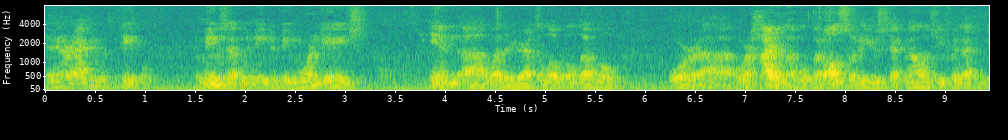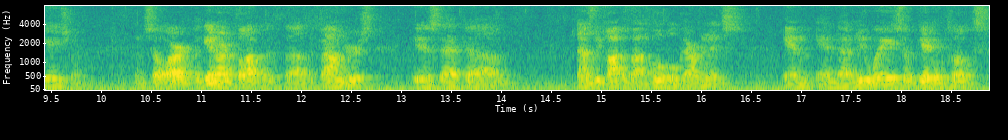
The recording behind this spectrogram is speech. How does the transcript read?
and interacting with the people. It means that we need to be more engaged in, uh, whether you're at the local level or, uh, or a higher level, but also to use technology for that engagement. And so our, again, our thought with, uh, the founders is that, um, as we talk about mobile governance and, and, uh, new ways of getting folks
